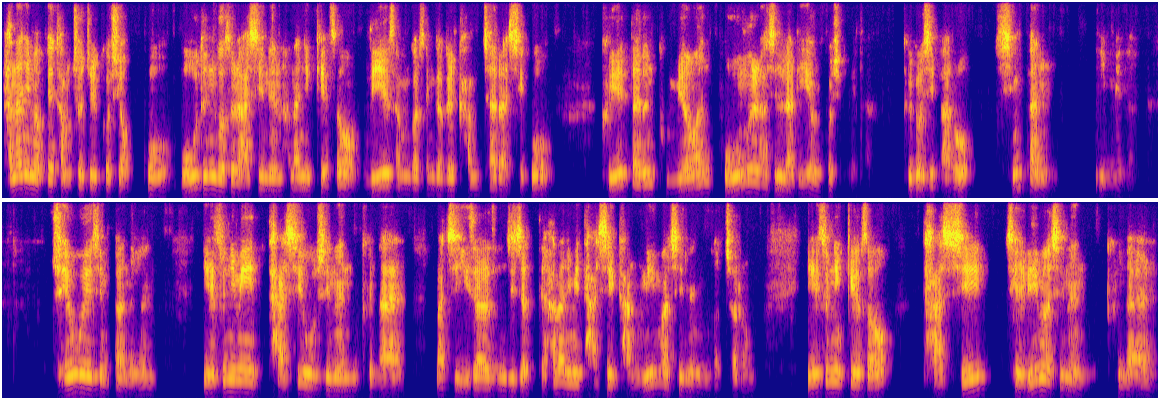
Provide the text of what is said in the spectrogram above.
하나님 앞에 감춰질 것이 없고 모든 것을 아시는 하나님께서 우리의 삶과 생각을 감찰하시고 그에 따른 분명한 보응을 하실 날이 올 것입니다. 그것이 바로 심판입니다. 최후의 심판은 예수님이 다시 오시는 그날 마치 이사야 선지자 때 하나님이 다시 강림하시는 것처럼 예수님께서 다시 재림하시는 그날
